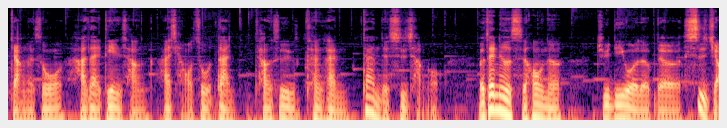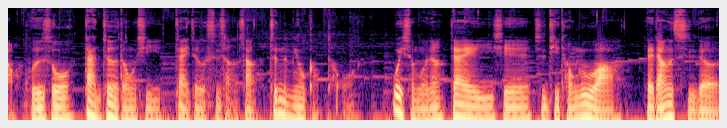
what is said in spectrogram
讲了说他在电商，他想要做蛋，尝试看看蛋的市场哦。而在那个时候呢。距离我的的视角，或是说蛋这个东西，在这个市场上真的没有搞头。为什么呢？在一些实体通路啊，在当时的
